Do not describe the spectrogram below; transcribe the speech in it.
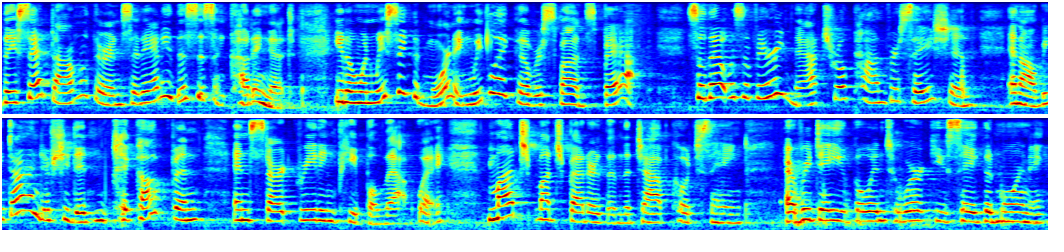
they sat down with her and said, Annie, this isn't cutting it. You know, when we say good morning, we'd like a response back. So that was a very natural conversation. And I'll be darned if she didn't pick up and, and start greeting people that way. Much, much better than the job coach saying, every day you go into work, you say good morning.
